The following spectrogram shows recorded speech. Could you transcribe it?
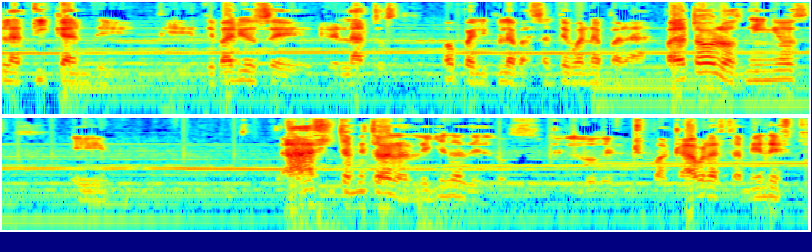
platican de, de, de varios eh, relatos. Una película bastante buena para, para todos los niños. eh, ah, sí, también estaba la leyenda de los, de lo del chupacabras también, este,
